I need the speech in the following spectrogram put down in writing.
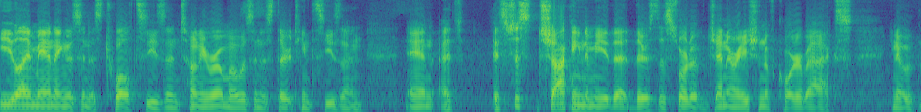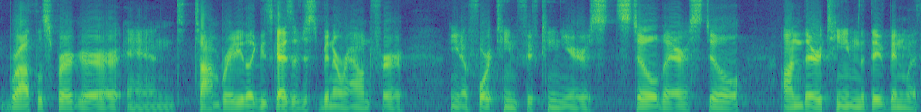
Eli Manning was in his 12th season, Tony Romo was in his 13th season, and it's it's just shocking to me that there's this sort of generation of quarterbacks you know Roethlisberger and Tom Brady. Like these guys have just been around for you know 14, 15 years, still there, still on their team that they've been with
